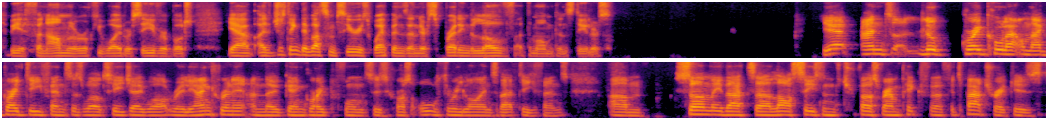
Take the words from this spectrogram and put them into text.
to be a phenomenal rookie wide receiver. But yeah, I just think they've got some serious weapons, and they're spreading the love at the moment in Steelers. Yeah, and uh, look, great call out on that great defense as well. TJ Watt really anchoring it, and they're getting great performances across all three lines of that defense. Um, certainly, that uh, last season first round pick for Fitzpatrick is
